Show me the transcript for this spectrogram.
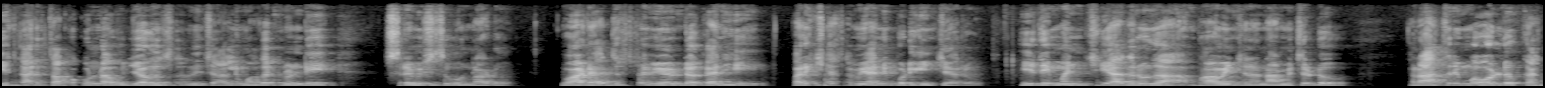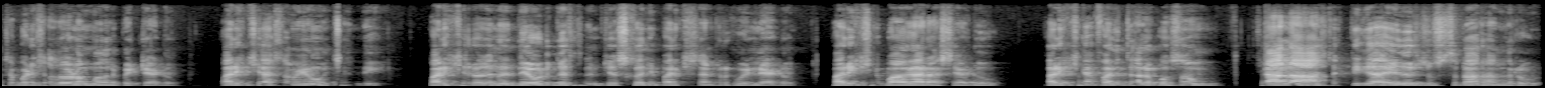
ఈసారి తప్పకుండా ఉద్యోగం సాధించాలని మొదటి నుండి శ్రమిస్తూ ఉన్నాడు. వాడి అదృష్టం ఏమిటో కానీ పరీక్షా సమయాన్ని పొడిగించారు. ఇది మంచి అదనుగా భావించిన నా మిత్రుడు రాత్రింబవళ్ళు కష్టపడి చదవడం మొదలుపెట్టాడు. పరీక్షా సమయం వచ్చింది. పరీక్ష రోజున దేవుడి దర్శనం చేసుకొని పరీక్ష సెంటర్కి వెళ్ళాడు. పరీక్ష బాగా రాశాడు. పరీక్షా ఫలితాల కోసం చాలా ఆసక్తిగా ఎదురు చూస్తున్నారు అందరూ.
